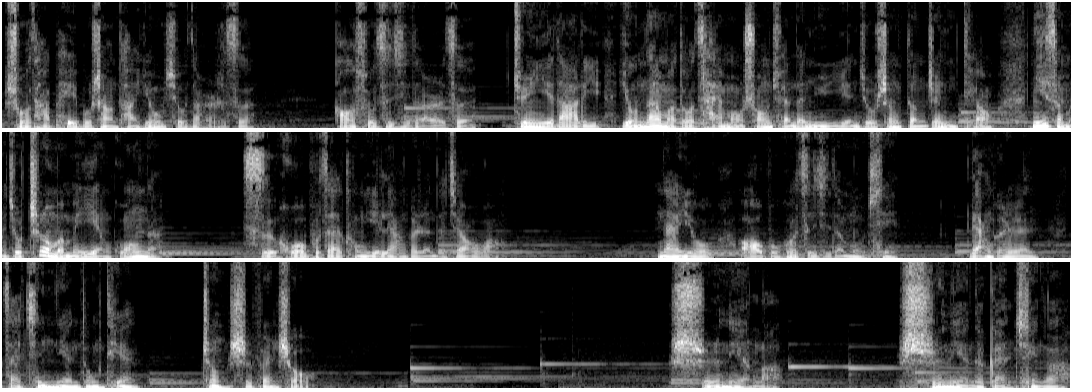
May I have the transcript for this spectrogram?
说他配不上他优秀的儿子，告诉自己的儿子，军医大里有那么多才貌双全的女研究生等着你挑，你怎么就这么没眼光呢？死活不再同意两个人的交往。男友熬不过自己的母亲，两个人在今年冬天正式分手。十年了，十年的感情啊，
